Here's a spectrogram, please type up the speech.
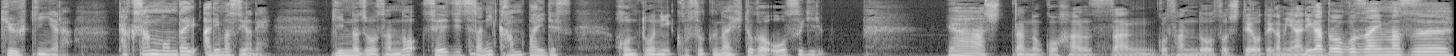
給付金やら、たくさん問題ありますよね。銀の城さんの誠実さに乾杯です。本当に姑息な人が多すぎる。いやー、明日のご飯さん、ご賛同、そしてお手紙ありがとうございます。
